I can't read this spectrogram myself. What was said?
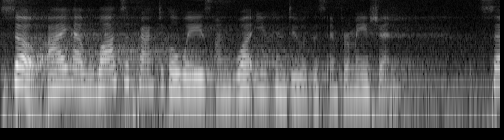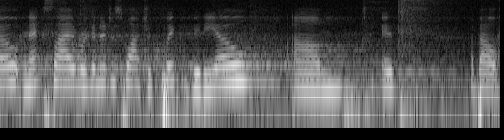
So I have lots of practical ways on what you can do with this information. So next slide, we're going to just watch a quick video. Um, it's about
